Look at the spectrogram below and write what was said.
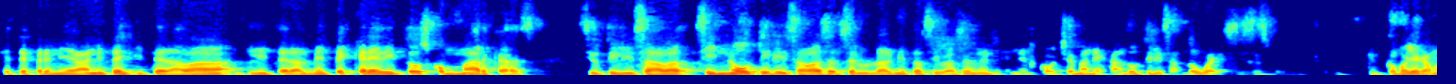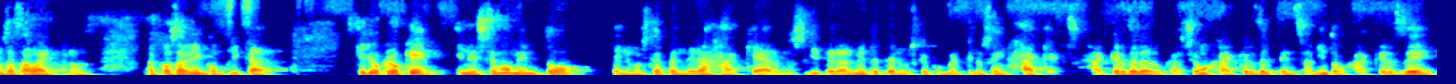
que te premiaban y te, y te daba literalmente créditos con marcas si, utilizaba, si no utilizabas el celular mientras ibas en el, en el coche manejando utilizando Waze. ¿Cómo llegamos a esa vaina? ¿no? Una cosa bien complicada. Es que yo creo que en este momento tenemos que aprender a hackearnos. Literalmente tenemos que convertirnos en hackers. Hackers de la educación, hackers del pensamiento, hackers de,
